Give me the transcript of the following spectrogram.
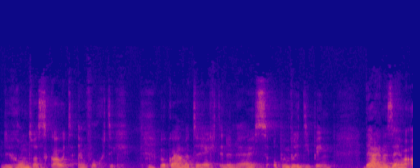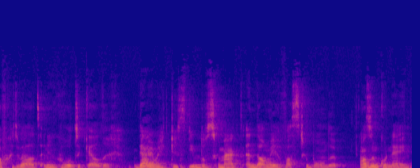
De grond was koud en vochtig. We kwamen terecht in een huis op een verdieping. Daarna zijn we afgedwaald in een grote kelder. Daar werd Christine losgemaakt en dan weer vastgebonden, als een konijn.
